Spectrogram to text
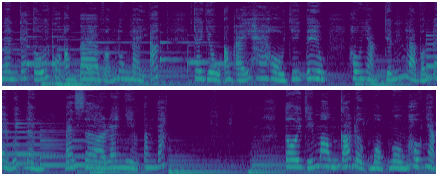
Nên cái túi của ông ta vẫn luôn đầy ắp cho dù ông ấy ha hồ chi tiêu, thu nhập chính là vấn đề quyết định, Banser ra nhiều tâm đắc. Tôi chỉ mong có được một nguồn thu nhập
